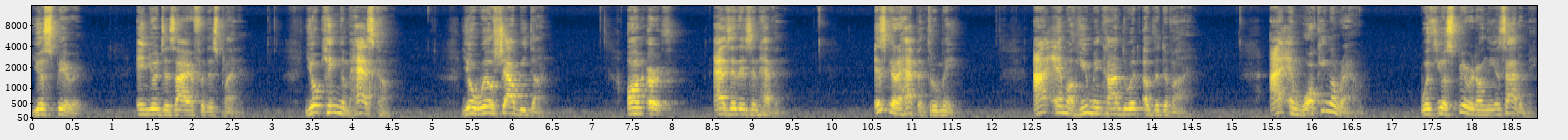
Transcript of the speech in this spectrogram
your spirit, and your desire for this planet. Your kingdom has come. Your will shall be done on earth as it is in heaven. It's going to happen through me. I am a human conduit of the divine. I am walking around with your spirit on the inside of me.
